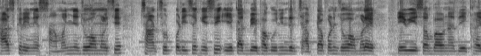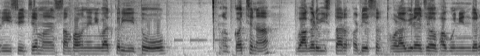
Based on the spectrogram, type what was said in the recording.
ખાસ કરીને સામાન્ય જોવા મળશે. છાંટછૂટ પડી શકે છે. એકાદ બે ભાગોની અંદર ઝાપટા પણ જોવા મળે તેવી સંભાવના દેખાઈ રહી છે. જેમાં સંભાવનાની વાત કરીએ તો કચ્છના વાગડ વિસ્તાર અડેસર ધોળાવીરા જેવા ભાગોની અંદર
